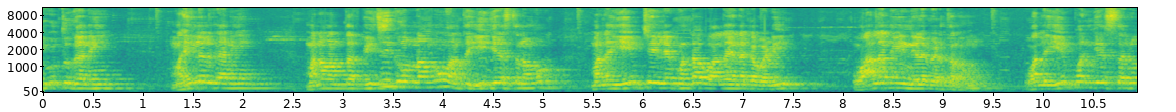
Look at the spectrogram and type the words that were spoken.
యూత్ కానీ మహిళలు కానీ మనం అంత బిజీగా ఉన్నాము అంత ఈ చేస్తున్నాము మనం ఏం చేయలేకుండా వాళ్ళ వెనకబడి వాళ్ళని నిలబెడుతున్నాము వాళ్ళు ఏం పని చేస్తారు?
